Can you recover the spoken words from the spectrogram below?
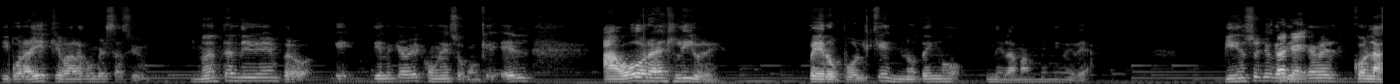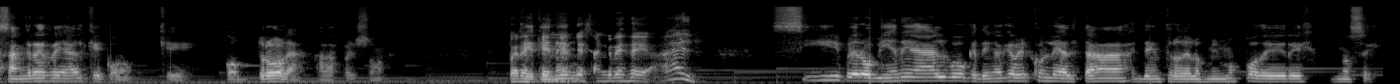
Y por ahí es que va la conversación. No entendí bien, pero eh, tiene que ver con eso, con que él ahora es libre. Pero ¿por qué? No tengo ni la más mínima idea. Pienso yo que tiene que- que ver con la sangre real que, con, que controla a las personas. Pero Que es que tienen- es de sangre real. Sí, pero viene algo que tenga que ver con lealtad dentro de los mismos poderes, no sé.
